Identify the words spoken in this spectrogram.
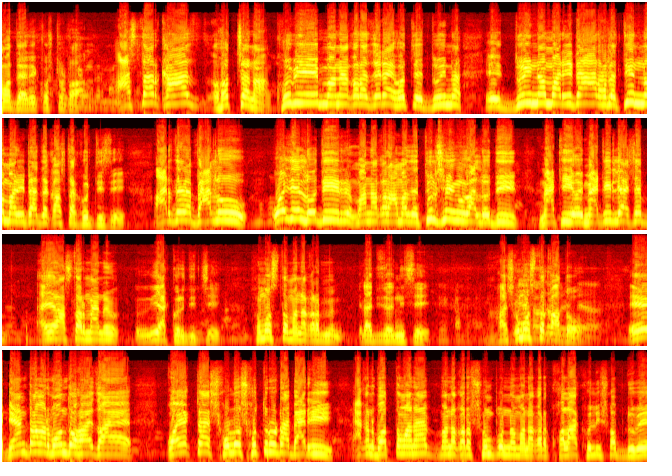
আমাদের এই কষ্টটা? রাস্তার কাজ হচ্ছে না। খুবই মনে করা যেটাই হচ্ছে দুই এই দুই নম্বর এটা আর হলে তিন নম্বর এটা যে কাজটা করতেছে। আর যেটা বালু ওই যে নদীর মনে করো আমাদের তুলসীগঙ্গা নদীর মাটি ওই মাটি নিয়ে আসে এই রাস্তার মানে ইয়া করে দিচ্ছে। সমস্ত মনে করো এটা দিতে নিচে হ্যাঁ। সমস্ত কাদো। এই ড্যামটা আমার বন্ধ হয়ে যায় কয়েকটা ষোলো সতেরোটা ব্যারি এখন বর্তমানে, মনে করো সম্পূর্ণ, মনে করো খোলাখুলি সব ডুবে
